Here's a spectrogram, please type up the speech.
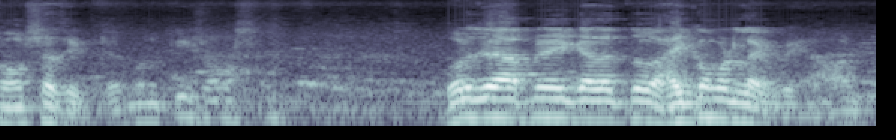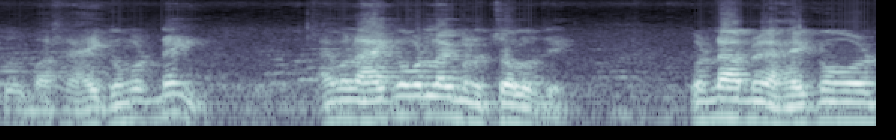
সমস্যা শিখতে বলুন কি সমস্যা? বলে যে, আপনি গেলে তো হাইকমোড লাগবে, আমার তো বাসায় হাইকমোড নেই। আমি বললাম, হাইকমোড লাগবে না, চলো যাই। বললাম আপনি হাইকমোড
